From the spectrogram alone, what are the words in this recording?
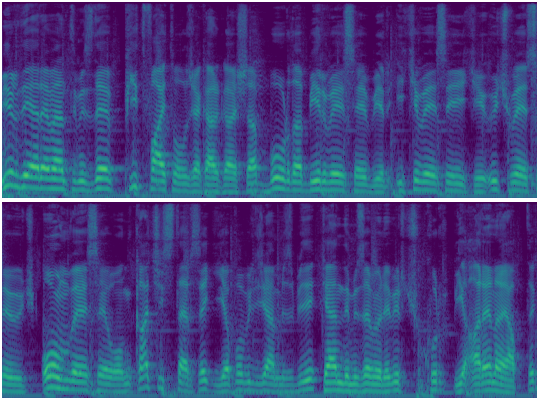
Bir diğer eventimizde Pit Fight olacak arkadaşlar. Burada 1 vs 1, 2 vs 2, 3 vs 3, 10 vs 10 kaç istersek yapabileceğimiz bir kendimize böyle bir çukur, bir arena yaptık.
